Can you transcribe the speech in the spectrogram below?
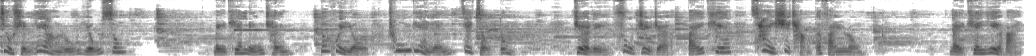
就是亮如油松。每天凌晨都会有充电人在走动，这里复制着白天菜市场的繁荣。每天夜晚。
